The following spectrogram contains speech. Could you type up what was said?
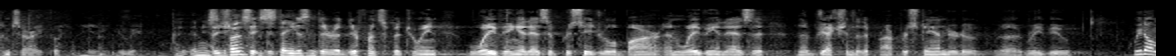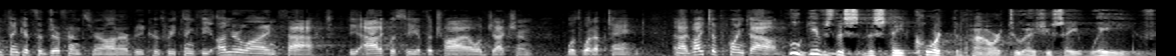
I'm sorry. I mean, suppose the state. Isn't there a difference between waiving it as a procedural bar and waiving it as a, an objection to the proper standard of uh, review? We don't think it's a difference, Your Honor, because we think the underlying fact, the adequacy of the trial objection, was what obtained. And I'd like to point out who gives this, the state court the power to, as you say, waive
